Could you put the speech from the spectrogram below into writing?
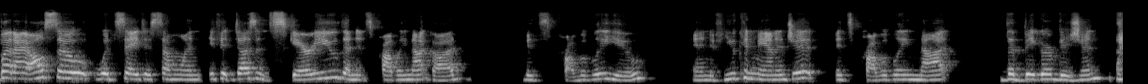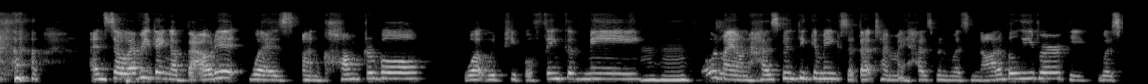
but I also would say to someone, if it doesn't scare you, then it's probably not God. It's probably you. And if you can manage it, it's probably not the bigger vision. And so everything about it was uncomfortable. What would people think of me? Mm-hmm. What would my own husband think of me? Because at that time, my husband was not a believer. He was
